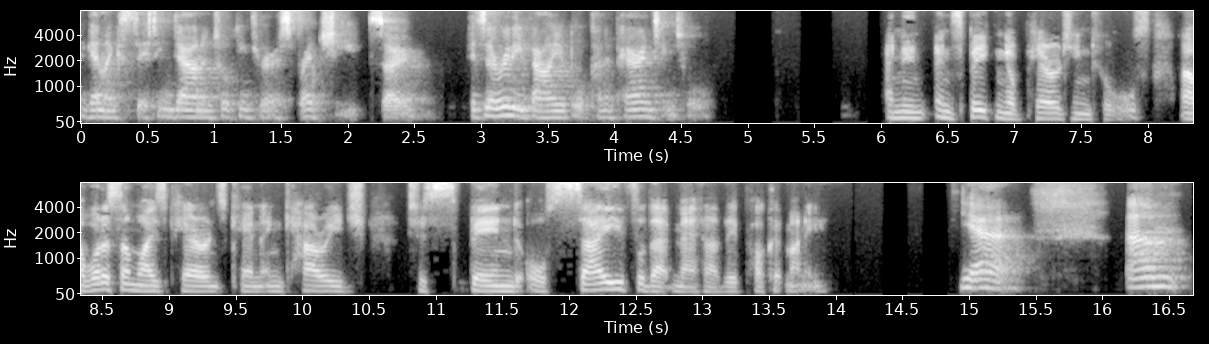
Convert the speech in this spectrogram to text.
again, like sitting down and talking through a spreadsheet. So it's a really valuable kind of parenting tool. And in, and speaking of parenting tools, uh, what are some ways parents can encourage to spend or save, for that matter, their pocket money? Yeah. Um,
